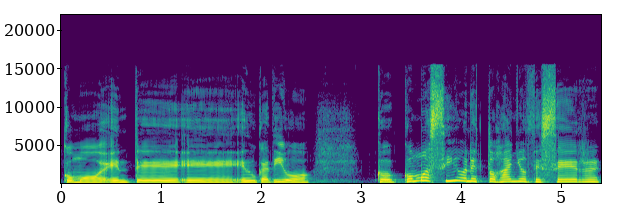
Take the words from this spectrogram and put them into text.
como ente eh, educativo, ¿Cómo ha sido en estos años de ser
